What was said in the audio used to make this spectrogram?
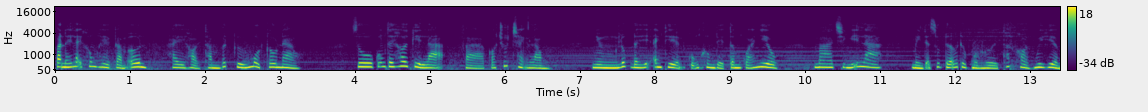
bạn ấy lại không hề cảm ơn hay hỏi thăm bất cứ một câu nào. Dù cũng thấy hơi kỳ lạ và có chút chạnh lòng, nhưng lúc đấy anh Thiện cũng không để tâm quá nhiều, mà chỉ nghĩ là mình đã giúp đỡ được một người thoát khỏi nguy hiểm.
